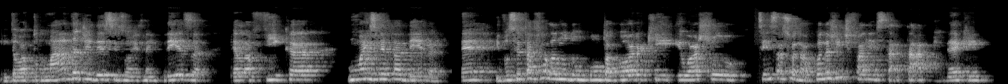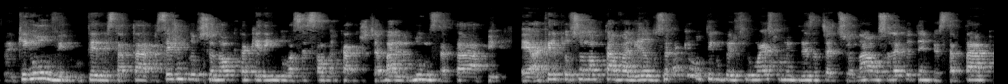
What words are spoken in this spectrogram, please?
Então, a tomada de decisões na empresa, ela fica mais verdadeira, né? E você está falando de um ponto agora que eu acho sensacional. Quando a gente fala em startup, né? Quem, quem ouve o termo startup, seja um profissional que está querendo acessar o mercado de trabalho numa startup, é aquele profissional que está avaliando, será que eu tenho um perfil mais para uma empresa tradicional? Será que eu tenho para startup?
